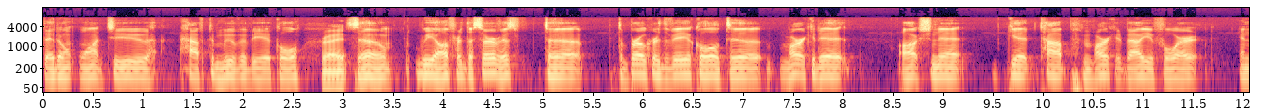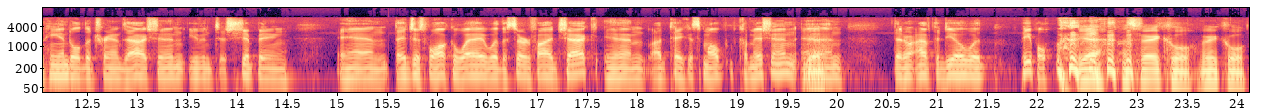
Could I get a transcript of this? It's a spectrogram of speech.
They don't want to have to move a vehicle. Right. So we offer the service to to broker the vehicle, to market it, auction it, get top market value for it, and handle the transaction, even to shipping. And they just walk away with a certified check, and I'd take a small commission, Yeah. and they don't have to deal with people. yeah, that's very cool. Very cool.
